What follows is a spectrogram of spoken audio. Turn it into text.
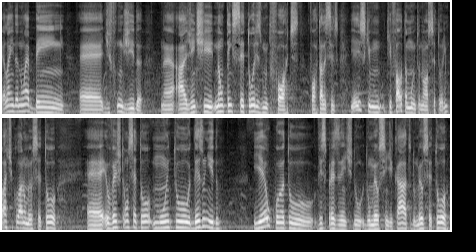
ela ainda não é bem é, difundida. Né? A gente não tem setores muito fortes, fortalecidos. E é isso que, que falta muito no nosso setor. Em particular, no meu setor, é, eu vejo que é um setor muito desunido. E eu, quanto vice-presidente do, do meu sindicato, do meu setor,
